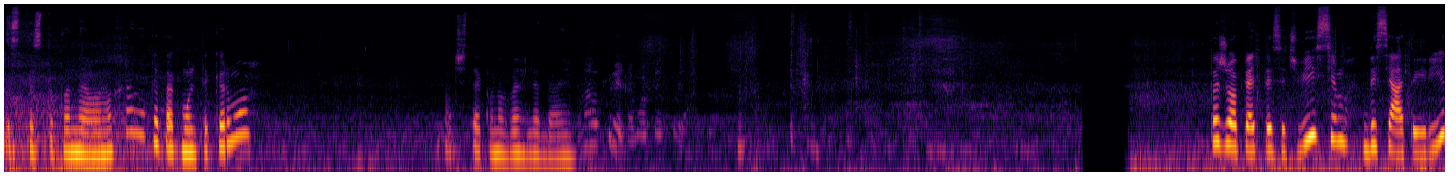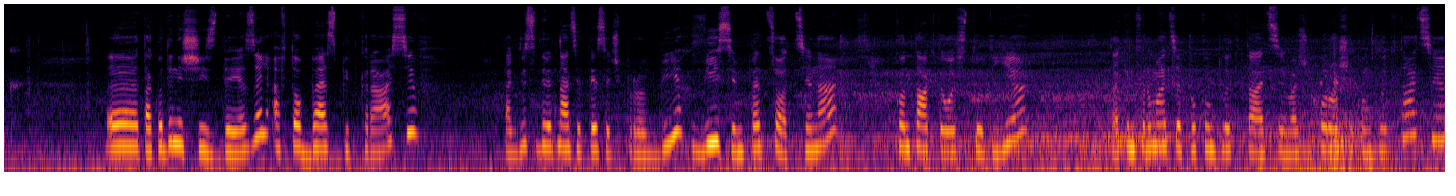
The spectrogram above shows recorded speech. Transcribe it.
Шестиступенева механіка, так, мультикермо. Бачите, як воно виглядає. Peugeot 5008, 10 рік. Е, так, 1,6 дизель, авто без підкрасів. Так, 219 тисяч пробіг, 8500 ціна. Контакти ось тут є. Так, інформація по комплектації. Бачу, хороша комплектація.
